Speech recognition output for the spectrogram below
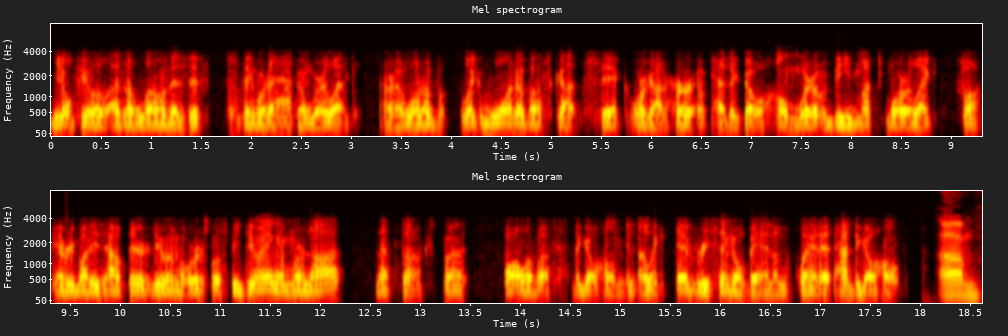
you don't feel as alone as if something were to happen where like, I don't know, one of like one of us got sick or got hurt and we had to go home where it would be much more like, fuck, everybody's out there doing what we're supposed to be doing and we're not. That sucks. But all of us to go home. You know, like every single band on the planet had to go home. Um,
